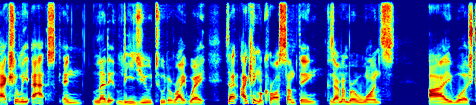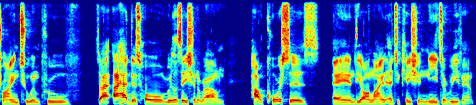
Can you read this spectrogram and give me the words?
actually ask and let it lead you to the right way. Because I, I came across something, because I remember once I was trying to improve. So I, I had this whole realization around how courses and the online education needs a revamp.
